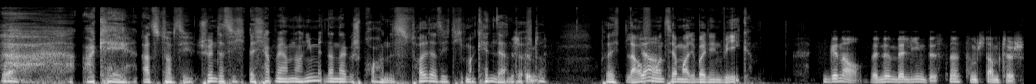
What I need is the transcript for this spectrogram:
Ah, Okay, also Topsy, schön, dass ich, ich habe, wir haben noch nie miteinander gesprochen. Es ist toll, dass ich dich mal kennenlernen Stimmt. dürfte. Vielleicht laufen Ja. wir uns ja mal über den Weg. Genau, wenn du in Berlin bist, ne, zum Stammtisch.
